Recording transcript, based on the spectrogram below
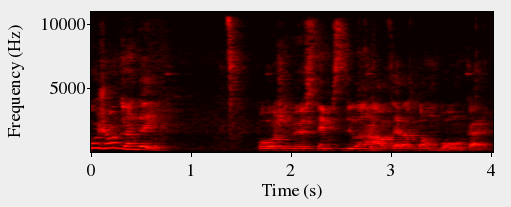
Vou jogando aí. Poxa, meus tempos de Lan House era tão bom, cara.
